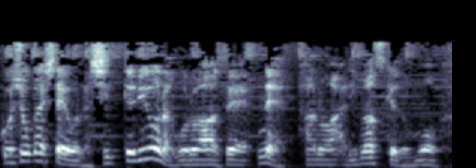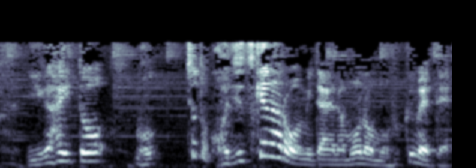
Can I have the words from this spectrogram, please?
ご紹介したような知ってるような語呂合わせね、あの、ありますけども、意外ともうちょっとこじつけだろうみたいなものも含めて、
